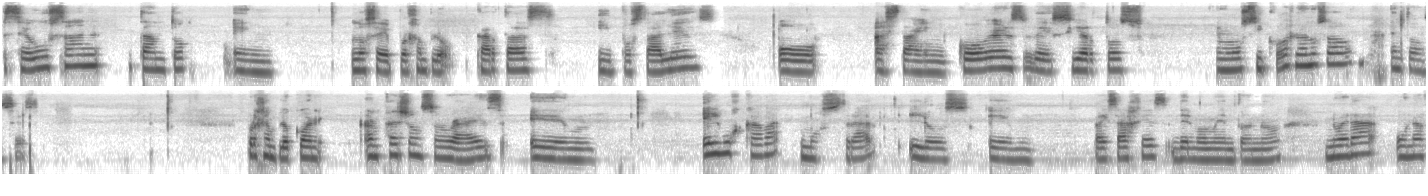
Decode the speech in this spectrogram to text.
se usan tanto en, no sé, por ejemplo, cartas y postales o hasta en covers de ciertos músicos lo han usado. Entonces, por ejemplo, con Impression Sunrise, em, él buscaba mostrar los em, paisajes del momento, ¿no? No era una,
